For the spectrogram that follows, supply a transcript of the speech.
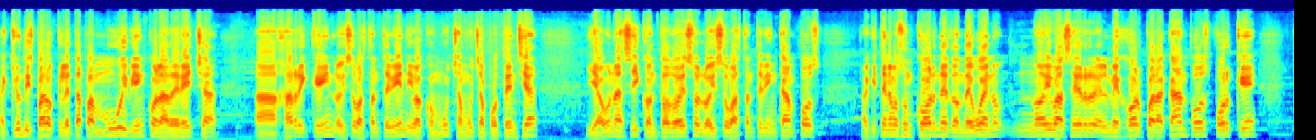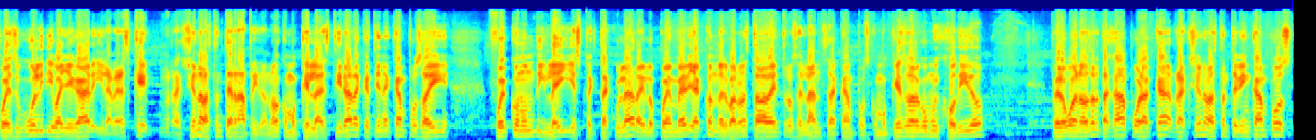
Aquí un disparo que le tapa muy bien con la derecha a Harry Kane, lo hizo bastante bien, iba con mucha, mucha potencia. Y aún así, con todo eso, lo hizo bastante bien Campos. Aquí tenemos un corner donde, bueno, no iba a ser el mejor para Campos porque, pues, Gullit iba a llegar y la verdad es que reacciona bastante rápido, ¿no? Como que la estirada que tiene Campos ahí fue con un delay espectacular, ahí lo pueden ver. Ya cuando el balón estaba dentro se lanza a Campos, como que eso es algo muy jodido. Pero bueno, otra tajada por acá, reacciona bastante bien Campos.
